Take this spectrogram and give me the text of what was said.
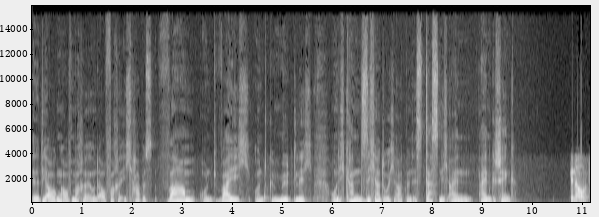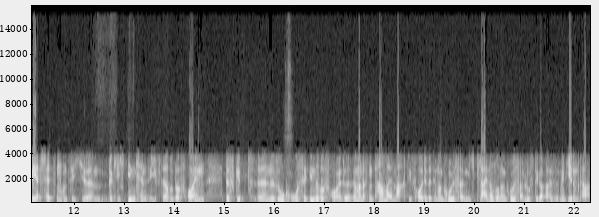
äh, die Augen aufmache und aufwache, ich habe es warm und weich und gemütlich und ich kann sicher durchatmen. Ist das nicht ein, ein Geschenk? Genau, wertschätzen und sich ähm, wirklich intensiv darüber freuen, das gibt äh, eine so große innere Freude. Wenn man das ein paar Mal macht, die Freude wird immer größer, nicht kleiner, sondern größer, lustigerweise, mit jedem Tag.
